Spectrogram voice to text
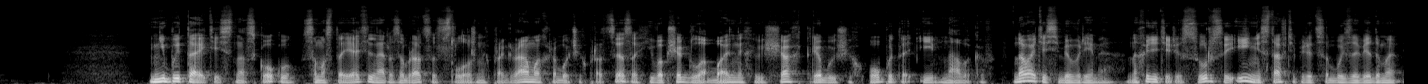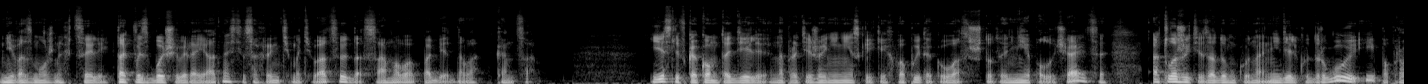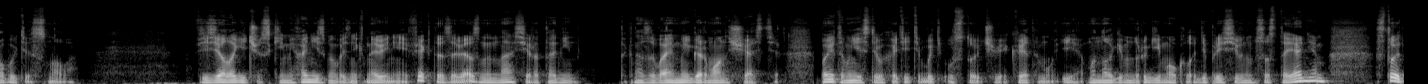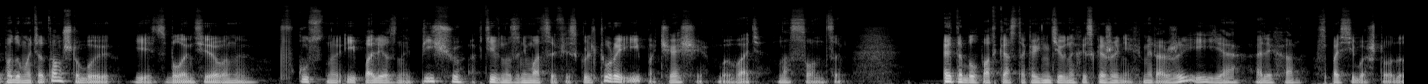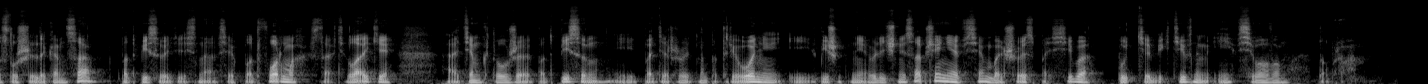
Не пытайтесь наскоку самостоятельно разобраться в сложных программах, рабочих процессах и вообще глобальных вещах, требующих опыта и навыков. Давайте себе время, находите ресурсы и не ставьте перед собой заведомо невозможных целей. Так вы с большей вероятностью сохраните мотивацию до самого победного конца. Если в каком-то деле на протяжении нескольких попыток у вас что-то не получается, отложите задумку на недельку-другую и попробуйте снова. Физиологические механизмы возникновения эффекта завязаны на серотонин, так называемый гормон счастья. Поэтому, если вы хотите быть устойчивее к этому и многим другим околодепрессивным состояниям, стоит подумать о том, чтобы есть сбалансированную, вкусную и полезную пищу, активно заниматься физкультурой и почаще бывать на солнце. Это был подкаст о когнитивных искажениях «Миражи» и я, Алихан. Спасибо, что дослушали до конца. Подписывайтесь на всех платформах, ставьте лайки. А тем, кто уже подписан и поддерживает на Патреоне и пишет мне в личные сообщения, всем большое спасибо. Будьте объективными и всего вам доброго.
